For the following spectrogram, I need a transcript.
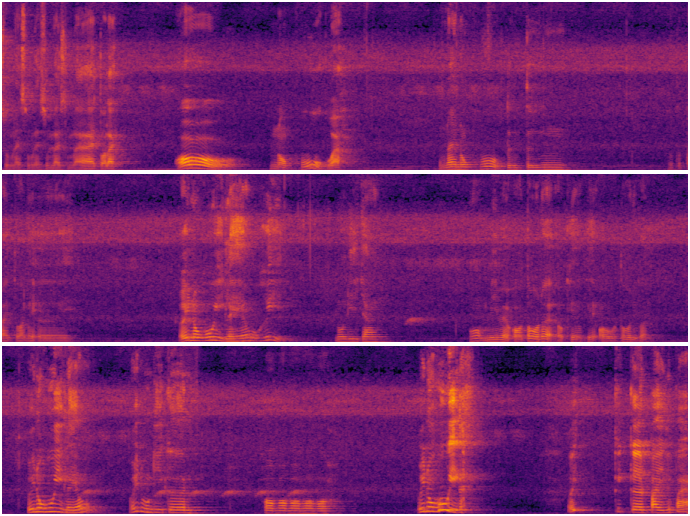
สุ่มอะไรสุ่มอะไรสุ่มอะไรสุ่มอะไรตัวอะไร โอ้นกฮูกว่ะผมได้นกฮูกตึงตึงๆตัวต่อไปตัวอะไรเอ่ยเอ้ยนกฮูกอีกแล้วเฮ้ยนกดีจังโอ้มีแบบออโต้ด้วยโอเคโอเคออโต้ดีกว่าเฮ้ยนกฮูกอีกแล้วเฮ้ยดวงดีเกินพอพอพอพอพอ เฮ้ยนกฮูกอีกเฮ้ยเกินไปหรือเปล่า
